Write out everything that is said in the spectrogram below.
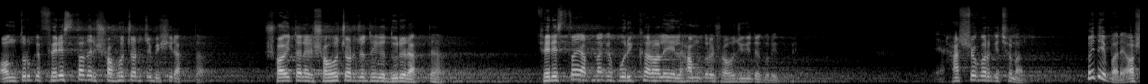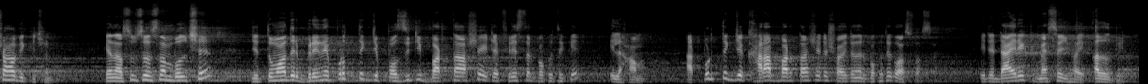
অন্তরকে ফেরেস্তাদের সহচর্যে বেশি রাখতে হবে। শয়তানের সহচর্য থেকে দূরে রাখতে হবে। ফেরেস্তাই আপনাকে পরীক্ষার হলে ইলহাম করে সহযোগিতা করে দেবে। হাস্যকর কিছু না হইতেই পারে, অস্বাভাবিক কিছু না কেন আসুস ইসলাম বলছে যে, তোমাদের ব্রেনে প্রত্যেক যে পজিটিভ বার্তা আসে, এটা ফেরেস্তার পক্ষ থেকে ইলহাম। আর প্রত্যেক যে খারাপ বার্তা আসে, এটা শয়তানের পক্ষ থেকে অশ্বাসা এটা ডাইরেক্ট মেসেজ হয় কালবে।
